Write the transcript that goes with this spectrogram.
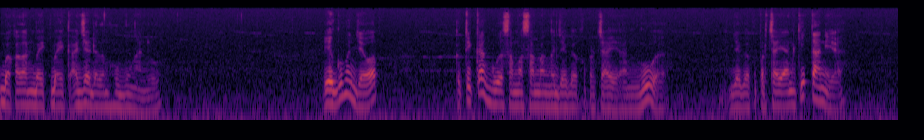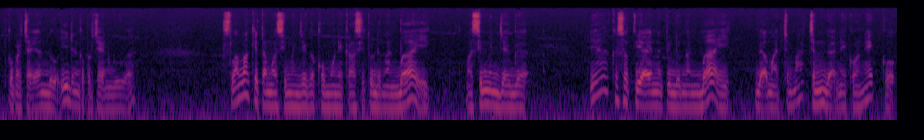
bakalan baik-baik aja dalam hubungan lu? Ya gue menjawab ketika gue sama-sama ngejaga kepercayaan gue jaga kepercayaan kita nih ya kepercayaan doi dan kepercayaan gue selama kita masih menjaga komunikasi itu dengan baik masih menjaga ya kesetiaan itu dengan baik nggak macem-macem nggak neko-neko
